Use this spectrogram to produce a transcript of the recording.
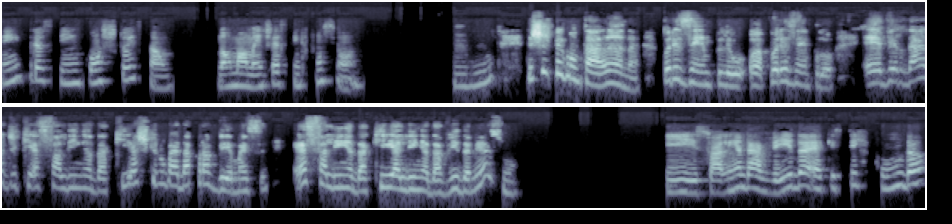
sempre assim em constituição. Normalmente é assim que funciona. Uhum. Deixa eu te perguntar, Ana, por exemplo, por exemplo, é verdade que essa linha daqui, acho que não vai dar para ver, mas essa linha daqui é a linha da vida mesmo? Isso, a linha da vida é que circunda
